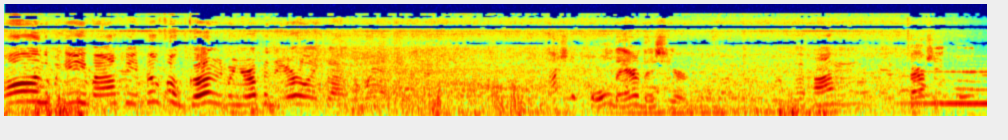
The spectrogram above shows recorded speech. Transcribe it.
Well, in the beginning, but actually, it feels so good when you're up in the air like that. The wind. It's actually cold air this year. Uh-huh. It's actually cold.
